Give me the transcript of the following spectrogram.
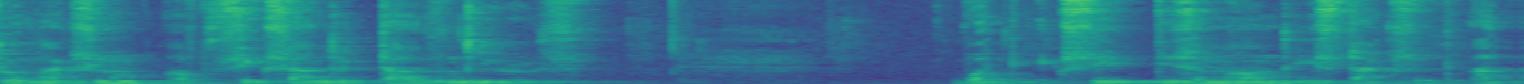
to a maximum of 600,000 euros. What exceeds this amount is taxed at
